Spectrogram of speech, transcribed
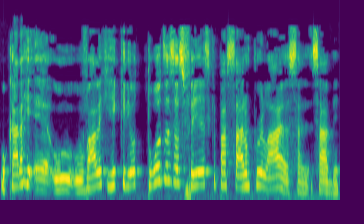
O cara, é, o, o Valek recriou todas as freiras que passaram por lá, sabe?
